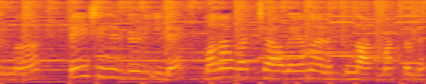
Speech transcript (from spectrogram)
ırmağı Beyşehir Gölü ile Manavgat Çağlayanı arasında akmaktadır.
